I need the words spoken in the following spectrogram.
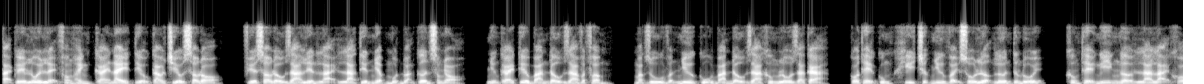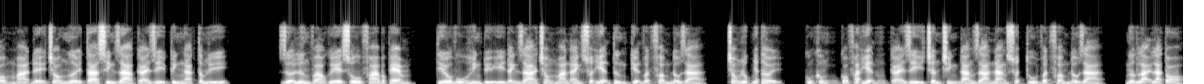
Tại kế lôi lệ phong hành cái này tiểu cao chiều sau đó, phía sau đấu giá liền lại là tiến nhập một đoạn cơn sóng nhỏ, những cái kêu bán đấu giá vật phẩm, mặc dù vẫn như cũ bán đấu giá không lô giá cả, có thể cùng khi trước như vậy số lượng lớn tương đối, không thể nghi ngờ là lại khó mà để cho người ta sinh ra cái gì kinh ngạc tâm lý. Dựa lưng vào ghế sofa bắc em tiếu vũ hinh tùy ý đánh giá trong màn ảnh xuất hiện từng kiện vật phẩm đấu giá, trong lúc nhất thời, cũng không có phát hiện cái gì chân chính đáng giá nàng xuất thủ vật phẩm đấu giá, ngược lại là to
